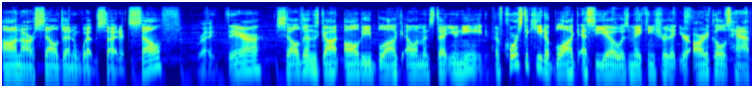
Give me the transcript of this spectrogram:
on our Selldone website itself right there. Selldone's got all the blog elements that you need. Of course, the key to blog SEO is making sure that your articles have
